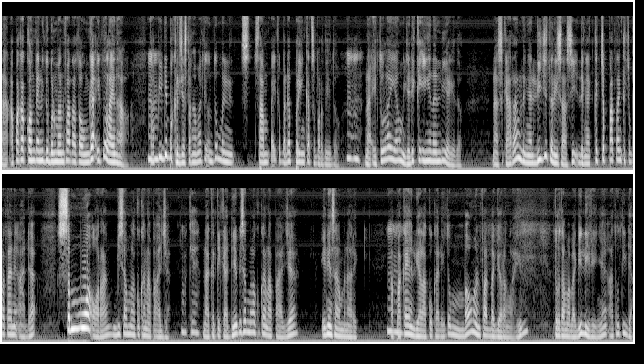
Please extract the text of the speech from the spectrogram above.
Nah, apakah konten itu bermanfaat atau enggak itu lain hal. Tapi dia bekerja setengah mati untuk men- sampai kepada peringkat seperti itu. Mhm. Nah, itulah yang menjadi keinginan dia gitu. Nah, sekarang dengan digitalisasi, dengan kecepatan-kecepatan yang ada, semua orang bisa melakukan apa aja. Oke. Nah, ketika dia bisa melakukan apa aja, ini yang sangat menarik. Apakah yang dia lakukan itu membawa manfaat bagi orang lain, terutama bagi dirinya atau tidak?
